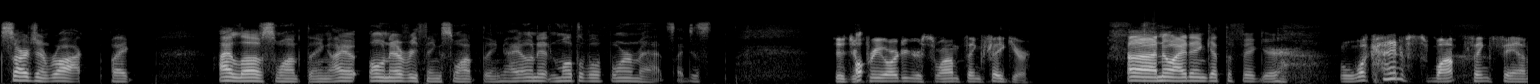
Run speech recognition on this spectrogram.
Sergeant Rock. Like I love Swamp Thing. I own everything Swamp Thing. I own it in multiple formats. I just Did you Oh. pre-order your Swamp Thing figure? uh no, I didn't get the figure. Well, what kind of Swamp Thing fan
